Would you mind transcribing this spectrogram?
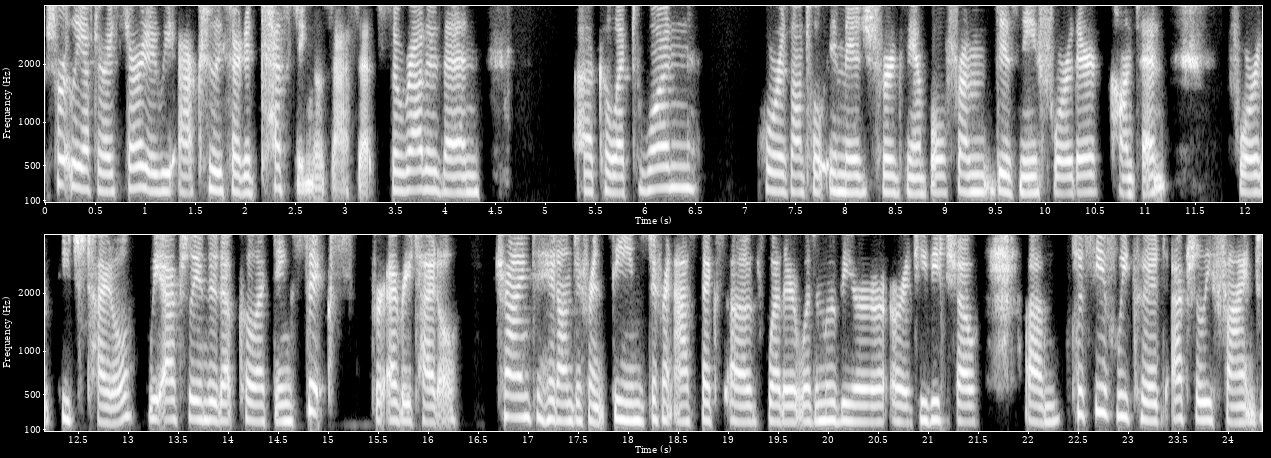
shortly after I started, we actually started testing those assets. So rather than uh, collect one horizontal image, for example, from Disney for their content, for each title. We actually ended up collecting six for every title, trying to hit on different themes, different aspects of whether it was a movie or, or a TV show, um, to see if we could actually find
